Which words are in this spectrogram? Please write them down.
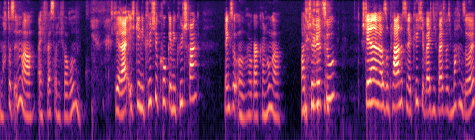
mache das immer. Ich weiß auch nicht warum. Ich gehe geh in die Küche, gucke in den Kühlschrank, denk so, oh, habe gar keinen Hunger mach die Tür wieder zu, stehe dann aber so planlos in der Küche, weil ich nicht weiß, was ich machen soll.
